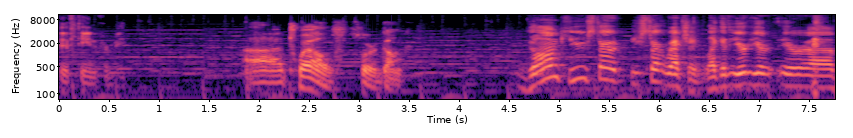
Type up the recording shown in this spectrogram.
15 for me. Uh, Twelve for gunk. Gonk, you start you start retching like your your your uh,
